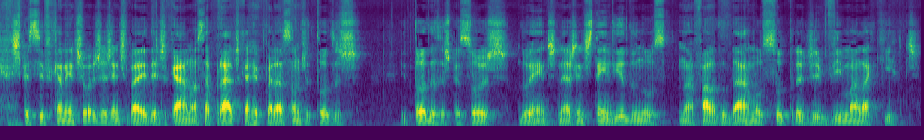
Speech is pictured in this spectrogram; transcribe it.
especificamente hoje, a gente vai dedicar a nossa prática à recuperação de todos e todas as pessoas doentes. Né? A gente tem lido na fala do Dharma o Sutra de Vimalakirti,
